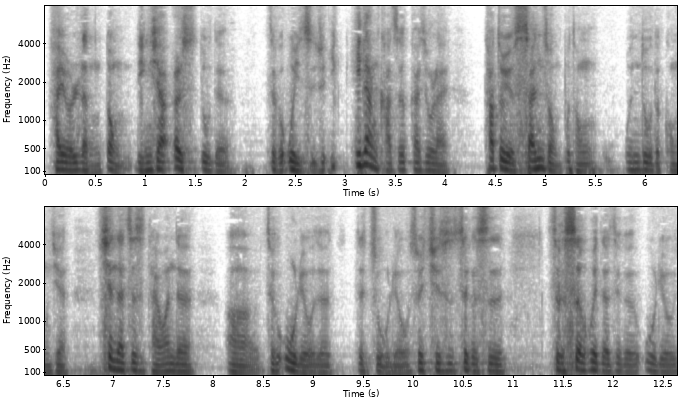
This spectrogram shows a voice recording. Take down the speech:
还有冷冻零下二十度的这个位置，就一一辆卡车开出来，它都有三种不同温度的空间。现在这是台湾的啊这个物流的的主流，所以其实这个是这个社会的这个物流。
